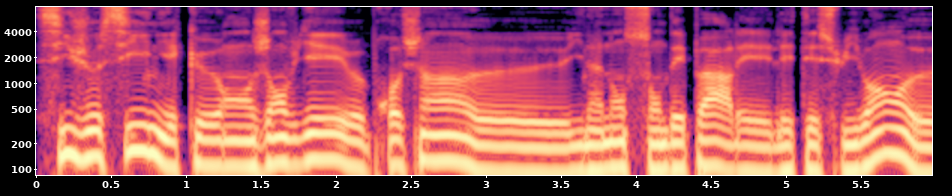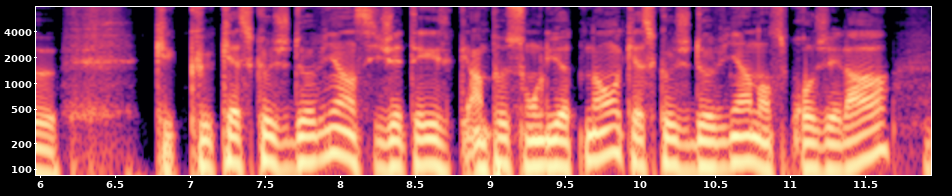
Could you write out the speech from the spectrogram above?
si je signe et que en janvier euh, prochain euh, il annonce son départ l'été suivant qu'est-ce que je deviens si j'étais un peu son lieutenant Qu'est-ce que je deviens dans ce projet-là hmm.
